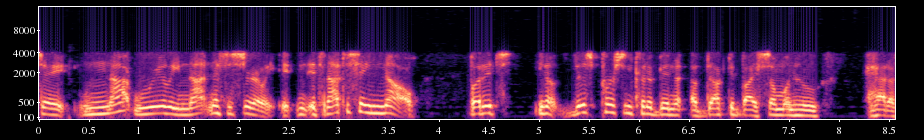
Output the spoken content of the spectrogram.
say, not really, not necessarily. It, it's not to say no, but it's, you know, this person could have been abducted by someone who had a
